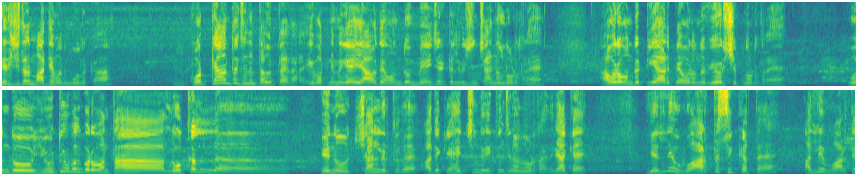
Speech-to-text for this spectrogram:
ಡಿಜಿಟಲ್ ಮಾಧ್ಯಮದ ಮೂಲಕ ಕೋಟ್ಯಾಂತರ ಜನ ತಲುಪ್ತಾ ಇದ್ದಾರೆ. ಇವತ್ತು ನಿಮಗೆ ಯಾವುದೇ ಒಂದು ಮೇಜರ್ ಟೆಲಿವಿಷನ್ ಚಾನೆಲ್ ನೋಡಿದ್ರೆ, ಅವರ ಒಂದು ಟಿ ಆರ್ ಪಿ ಅವರೊಂದು ವ್ಯೂವರ್ಶಿಪ್ ನೋಡಿದ್ರೆ, ಒಂದು ಯೂಟ್ಯೂಬಲ್ಲಿ ಬರುವಂತಹ ಲೋಕಲ್ ಏನು ಚಾನಲ್ ಇರ್ತದೆ, ಅದಕ್ಕೆ ಹೆಚ್ಚಿನ ರೀತಿಯಲ್ಲಿ ಜನ ನೋಡ್ತಾ ಇದ್ದಾರೆ. ಯಾಕೆ? ಎಲ್ಲಿ ವಾರ್ತೆ ಸಿಕ್ಕತ್ತೆ ಅಲ್ಲಿ ವಾರ್ತೆ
